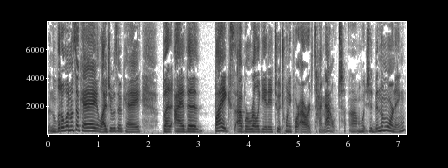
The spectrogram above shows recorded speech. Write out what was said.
and the little one was okay, Elijah was okay, but I the bikes uh, were relegated to a 24 hour timeout, um, which had been the morning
